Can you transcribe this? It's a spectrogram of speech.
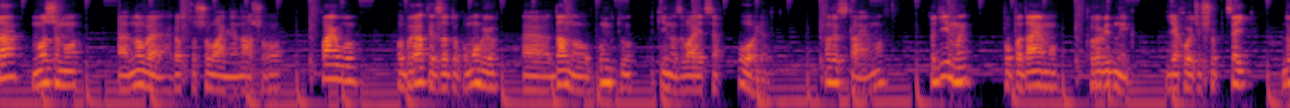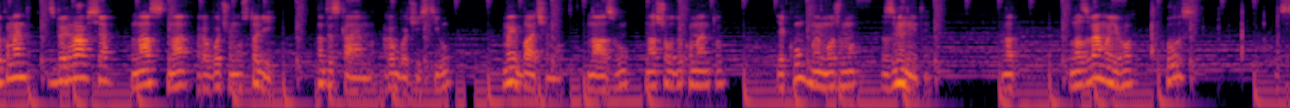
та можемо е, нове розташування нашого файлу обирати за допомогою е, даного пункту, який називається огляд. Натискаємо. Тоді ми попадаємо в провідник. Я хочу, щоб цей документ зберігався у нас на робочому столі. Натискаємо робочий стіл. Ми бачимо назву нашого документу, яку ми можемо змінити. Назвемо його курс з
